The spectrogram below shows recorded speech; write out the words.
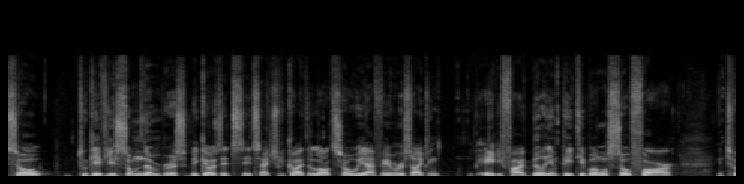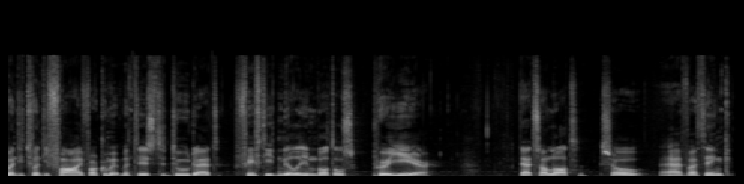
so to give you some numbers, because it's, it's actually quite a lot. So we have been recycling 85 billion PET bottles so far. In 2025, our commitment is to do that 50 million bottles per year. That's a lot. So I have, I think,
